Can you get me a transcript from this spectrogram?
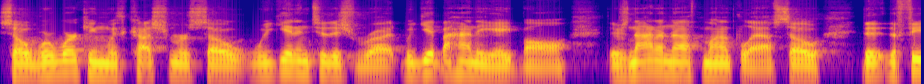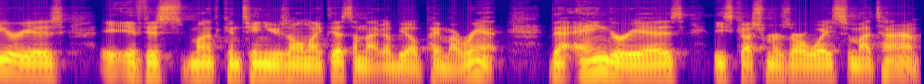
So we're working with customers. So we get into this rut, we get behind the eight ball. There's not enough month left. So the, the fear is if this month continues on like this, I'm not going to be able to pay my rent. The anger is these customers are wasting my time.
